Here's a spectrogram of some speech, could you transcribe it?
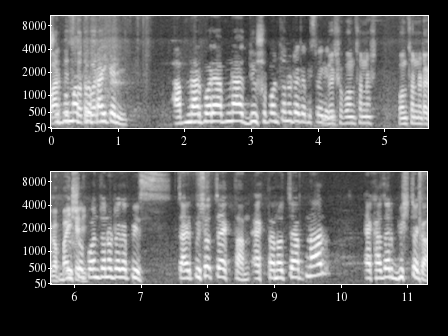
শুধুমাত্র পাইকারি। আপনার পরে আপনার দুইশো পঞ্চান্ন টাকা পিস পাইকারি। দুশো পঞ্চান্ন পঞ্চান্ন টাকা দুইশো পাইকারি পঞ্চান্ন টাকা পিস চার পিস হচ্ছে এক থান। এক থান হচ্ছে আপনার এক হাজার বিশ টাকা।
